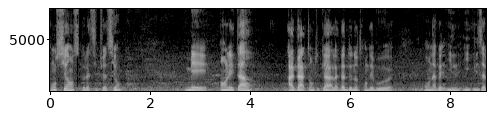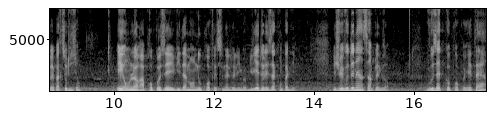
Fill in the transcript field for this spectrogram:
conscience de la situation, mais en l'état, à date, en tout cas à la date de notre rendez-vous, euh, on avait, ils n'avaient pas de solution. Et on leur a proposé, évidemment, nous professionnels de l'immobilier, de les accompagner. Mais je vais vous donner un simple exemple. Vous êtes copropriétaire,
